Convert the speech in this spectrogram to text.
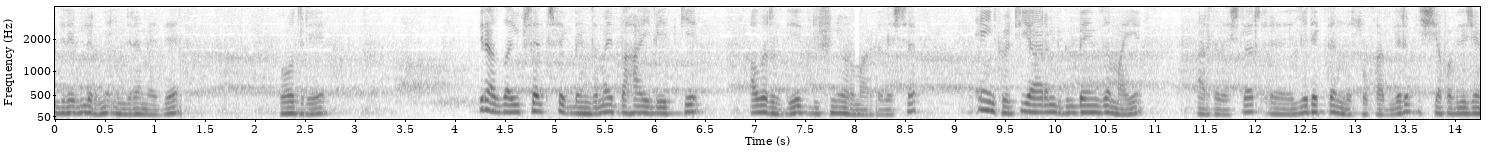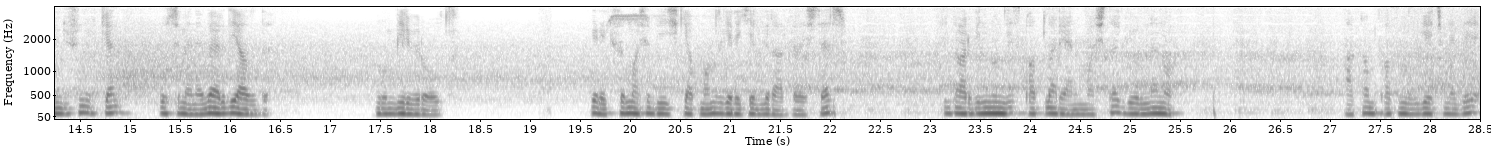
İndirebilir mi? İndiremedi. Rodri. Biraz daha yükseltirsek Benzema'yı daha iyi bir etki alırız diye düşünüyorum arkadaşlar. En kötü yarın bir gün Benzema'yı arkadaşlar e, yedekten de sokabilirim. İş yapabileceğini düşünürken Osimhen'e verdi yazdı. Durum 1-1 oldu. Gerekirse maçta değişik yapmamız gerekebilir arkadaşlar. Darwin Nunez patlar yani maçta görünen o. Hakan pasımız geçmedi.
